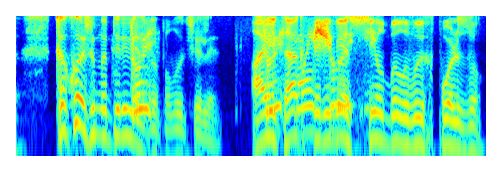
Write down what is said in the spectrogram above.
какой же мы перевес бы получили? А и так мы еще перевес и- сил был в их пользу.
